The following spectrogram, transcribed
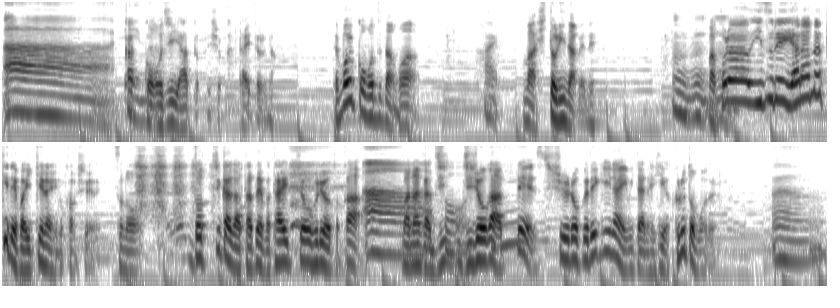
ああかっこおじやとかでしょうかタイトルの。でもう一個思ってたのははい。まあ一人鍋ねうんうんうん。まあこれはいずれやらなければいけないのかもしれない。その どっちかが例えば体調不良とかまあなんかじね。事情があって収録できないみたいな日が来ると思うのよ。うん。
